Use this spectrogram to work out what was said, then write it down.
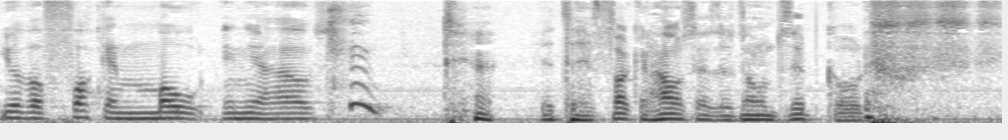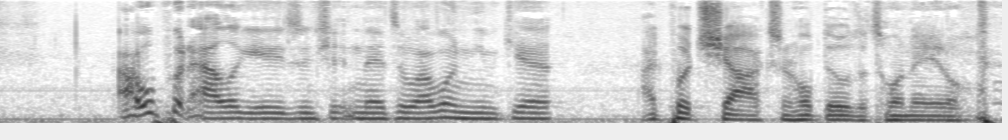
You have a fucking moat in your house. It- The fucking house has its own zip code. I would put alligators and shit in there too. I wouldn't even care. I'd put shocks and hope there was a tornado. that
